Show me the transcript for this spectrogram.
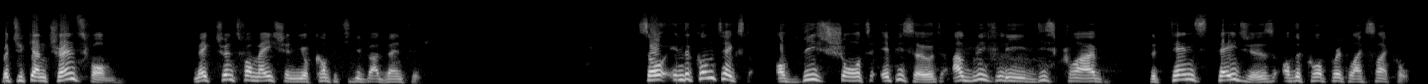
but you can transform. Make transformation your competitive advantage. So in the context of this short episode, I'll briefly describe the 10 stages of the corporate life cycle.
